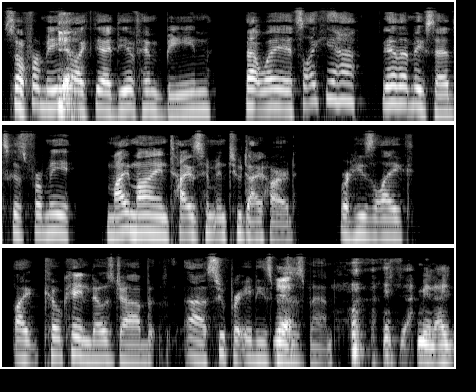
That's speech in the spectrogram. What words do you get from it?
So for me, Yeah. like the idea of him being that way, it's like, yeah, yeah, that makes sense. Because for me, my mind ties him into Die Hard, where he's like, like cocaine nose job, uh, super '80s Yeah. businessman. I mean, I.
